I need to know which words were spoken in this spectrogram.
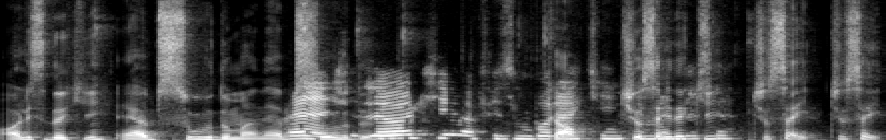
Olha isso daqui. É absurdo, mano, é Velho, absurdo. eu aqui, ó. Fiz um buraquinho deixa eu sair daqui. deixa- Deixa eu sair, deixa eu sair.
